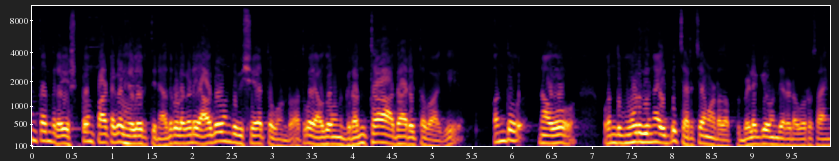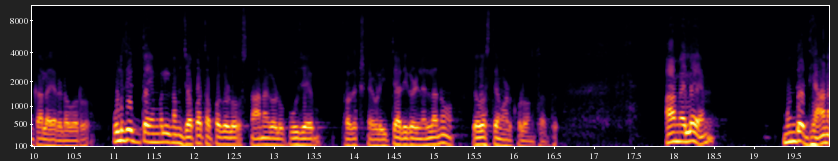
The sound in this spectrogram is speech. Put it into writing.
ಅಂತಂದರೆ ಎಷ್ಟೊಂದು ಪಾಠಗಳು ಹೇಳಿರ್ತೀನಿ. ಅದರೊಳಗಡೆ ಯಾವುದೋ ಒಂದು ವಿಷಯ ತೊಗೊಂಡು ಅಥವಾ ಯಾವುದೋ ಒಂದು ಗ್ರಂಥ ಆಧಾರಿತವಾಗಿ ಒಂದು ನಾವು ಒಂದು ಮೂರು ದಿನ ಇದ್ದು ಚರ್ಚೆ ಮಾಡೋದಪ್ಪ. ಬೆಳಗ್ಗೆ ಒಂದು ಎರಡು ಅವರು, ಸಾಯಂಕಾಲ ಎರಡು ಅವರು. ಉಳಿದಿದ್ದ ಟೈಮಲ್ಲಿ ನಮ್ಮ ಜಪ ತಪಗಳು, ಸ್ನಾನಗಳು, ಪೂಜೆ, ಪ್ರದಕ್ಷಿಣೆಗಳು ಇತ್ಯಾದಿಗಳನ್ನೆಲ್ಲನೂ ವ್ಯವಸ್ಥೆ ಮಾಡ್ಕೊಳ್ಳುವಂಥದ್ದು. ಆಮೇಲೆ ಮುಂದೆ ಧ್ಯಾನ.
